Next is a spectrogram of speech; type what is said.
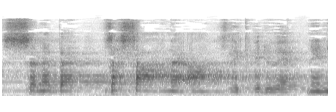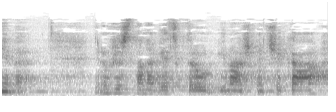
se nebe zasáhne a zlikviduje Ninive. Jenomže stane věc, kterou Jonáš nečeká,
